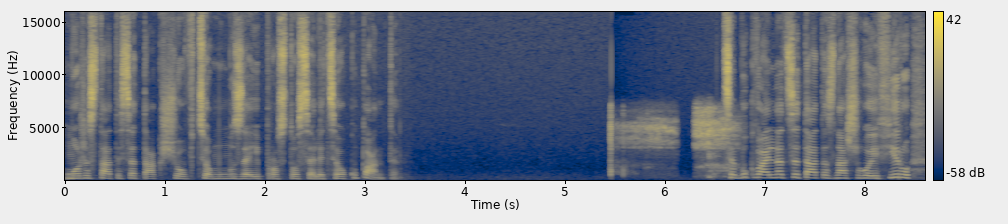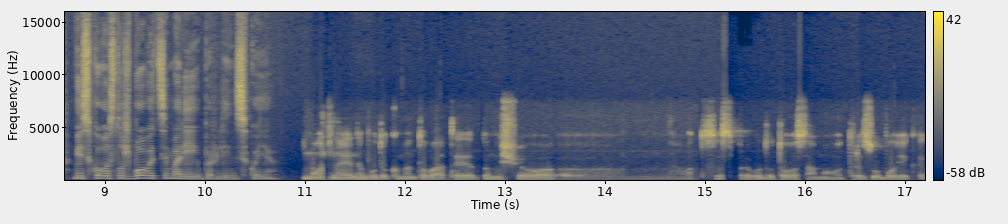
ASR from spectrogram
може статися так, що в цьому музеї просто оселяться окупанти. Це буквальна цитата з нашого ефіру військовослужбовиці Марії Берлінської. Можна я не буду коментувати, тому що з приводу того самого тризубу, яке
